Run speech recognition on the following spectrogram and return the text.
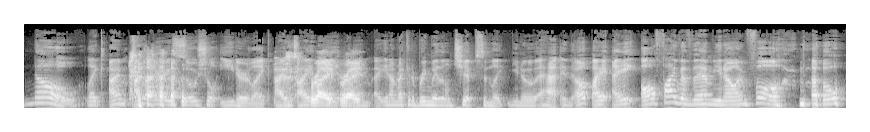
no, like I'm I'm a very social eater. Like I, I right, I, right. I'm, you know, I'm not gonna bring my little chips and like you know, ha- and, oh, I, I ate all five of them. You know, I'm full. no,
